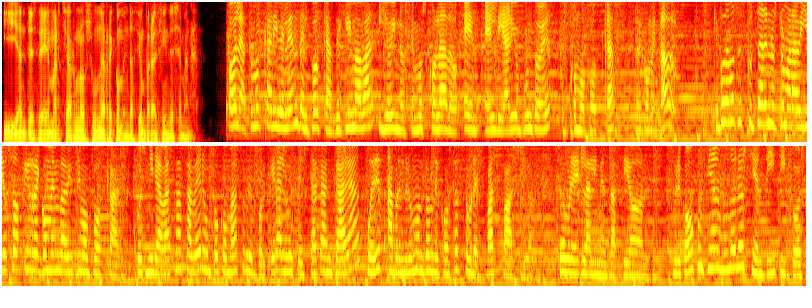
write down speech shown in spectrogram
Y antes de marcharnos, una recomendación para el fin de semana. Hola, somos Cari Belén del podcast de Clima Bar y hoy nos hemos colado en eldiario.es como podcast recomendado. ¿Qué podemos escuchar en nuestro maravilloso y recomendadísimo podcast? Pues mira, vas a saber un poco más sobre por qué la luz está tan cara. Puedes aprender un montón de cosas sobre fast fashion, sobre la alimentación, sobre cómo funciona el mundo de los científicos,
